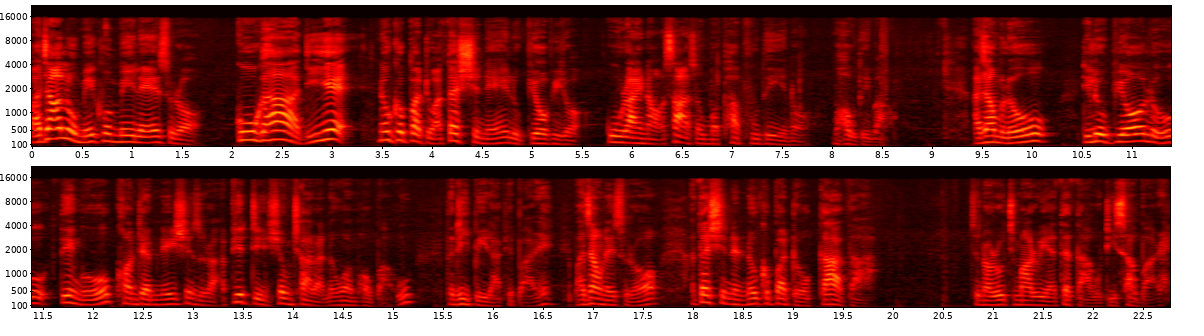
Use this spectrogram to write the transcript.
ဘာကြောင့်လို့မေးခွန်းမေးလဲဆိုတော့ကိုကဒီရဲ့နှုတ်ကပတ်တော်အသက်ရှင်တယ်လို့ပြောပြီးတော့ကိုယ်တိုင်တော့အဆအဆုံးမဖတ်ဘူးသေးရင်တော့မဟုတ်သေးပါဘူးအဲကြောင့်မလို့ဒီလိုပြောလို့တင့်ကို condemnation ဆိုတာအပြစ်တင်ရှုံချတာလုံးဝမဟုတ်ပါဘူး တတိပေးတာဖြစ်ပါတယ်။ဘာကြောင့်လဲဆိုတော့အသက်ရှင်တဲ့နှုတ်ကပတ်တော်ကသာကျွန်တော်တို့ကျမတို့ရဲ့အသက်တာကိုတည်ဆောက်ပါတယ်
